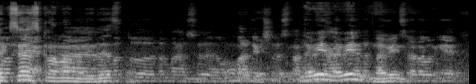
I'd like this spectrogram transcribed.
Success ಕಾನೂನು ಇದೆ. ಮತ್ತು ನಮ್ಮ ಸ- ಉಪಾಧ್ಯಕ್ಷರ ಸ್ಥಾನ ನವೀನ್, ನವೀನ್, ನವೀನ್. ಸರ್ ಅವರಿಗೆ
